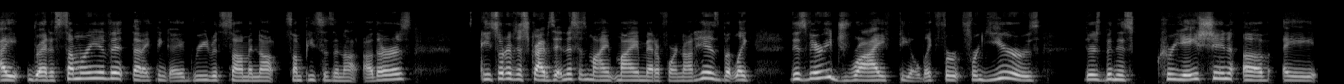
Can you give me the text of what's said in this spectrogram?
I read a summary of it that I think I agreed with some and not some pieces and not others. He sort of describes it, and this is my my metaphor, not his, but like this very dry field. Like for for years, there's been this creation of a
